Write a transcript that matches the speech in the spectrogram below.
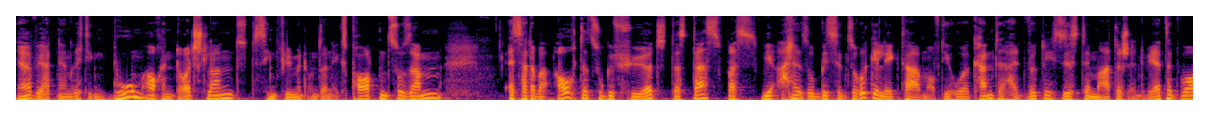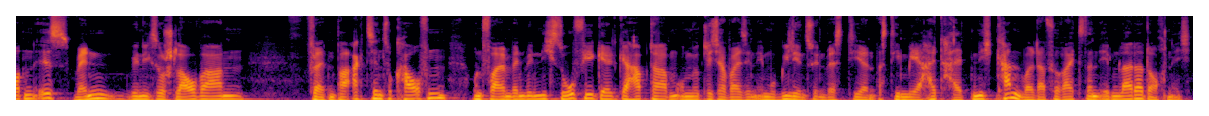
Ja, wir hatten einen richtigen Boom auch in Deutschland. Das hing viel mit unseren Exporten zusammen. Es hat aber auch dazu geführt, dass das, was wir alle so ein bisschen zurückgelegt haben auf die hohe Kante, halt wirklich systematisch entwertet worden ist, wenn wir nicht so schlau waren, vielleicht ein paar Aktien zu kaufen und vor allem, wenn wir nicht so viel Geld gehabt haben, um möglicherweise in Immobilien zu investieren, was die Mehrheit halt nicht kann, weil dafür reicht es dann eben leider doch nicht.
